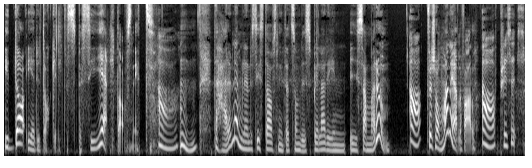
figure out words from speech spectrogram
Idag är det dock ett lite speciellt avsnitt. Ja. Mm. Det här är nämligen det sista avsnittet som vi spelar in i samma rum. Ja, För sommaren i alla fall. ja, precis.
